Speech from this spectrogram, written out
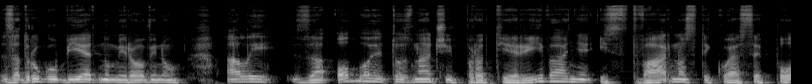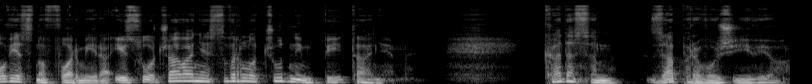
za drugu bijednu mirovinu, ali za oboje to znači protjerivanje i stvarnosti koja se povijesno formira i suočavanje s vrlo čudnim pitanjem. Kada sam zapravo živio?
